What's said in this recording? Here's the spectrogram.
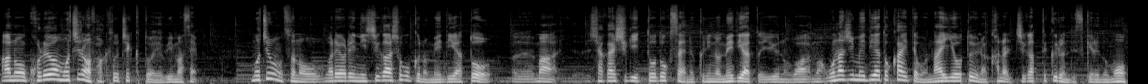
あのこれはもちろんファクトチェックとは呼びません。もちろんその我々西側諸国のメディアと、えー、まあ社会主義一党独裁の国のメディアというのは、まあ、同じメディアと書いても内容というのはかなり違ってくるんですけれども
